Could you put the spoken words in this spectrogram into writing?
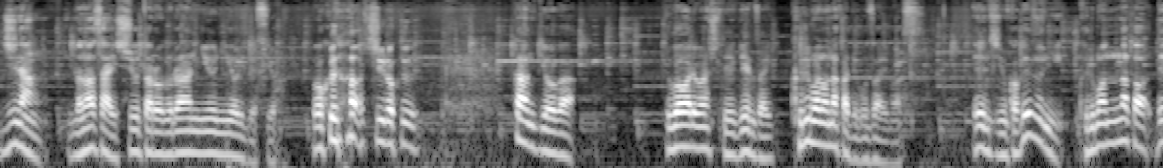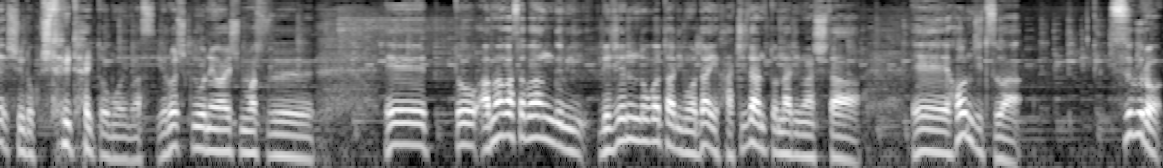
ー、次男、7歳修太郎の乱入によりですよ。僕の収録環境が奪われまして、現在、車の中でございます。エンジンをかけずに、車の中で収録してみたいと思います。よろしくお願いします。えーっと、天笠番組、レジェンド語りも第8弾となりました。えー本日は、勝呂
